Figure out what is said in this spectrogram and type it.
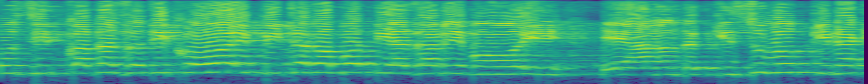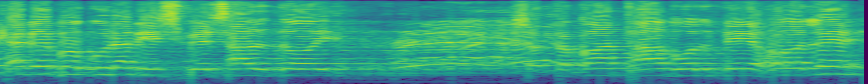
উচিত কথা যদি কই, পিঠের ওপর দিয়া যাবি মই। এ আনন্দ কিছু লোক কিনা খাবে বগুড়ার স্পেশাল দই। সত্য কথা বলতে হলে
